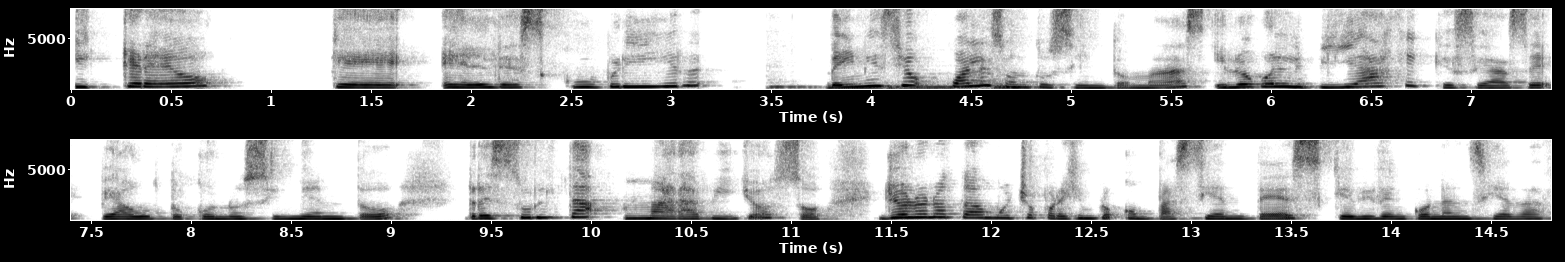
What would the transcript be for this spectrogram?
Y creo que el descubrir de inicio cuáles son tus síntomas y luego el viaje que se hace de autoconocimiento resulta maravilloso. Yo lo he notado mucho, por ejemplo, con pacientes que viven con ansiedad,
